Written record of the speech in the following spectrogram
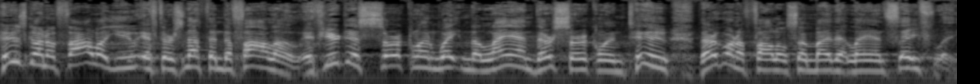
Who's going to follow you if there's nothing to follow? If you're just circling, waiting to land, they're circling too. They're going to follow somebody that lands safely.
